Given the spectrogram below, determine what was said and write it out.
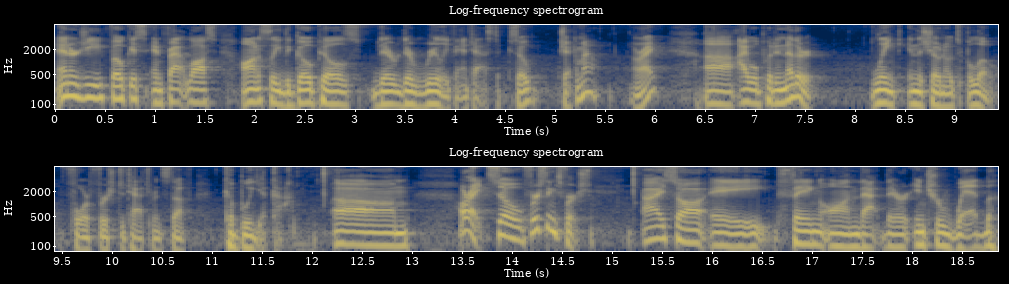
energy, focus, and fat loss. Honestly, the Go pills, they're, they're really fantastic. So check them out. All right. Uh, I will put another link in the show notes below for first detachment stuff. Kabuyaka. Um, all right, so first things first. I saw a thing on that their interweb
